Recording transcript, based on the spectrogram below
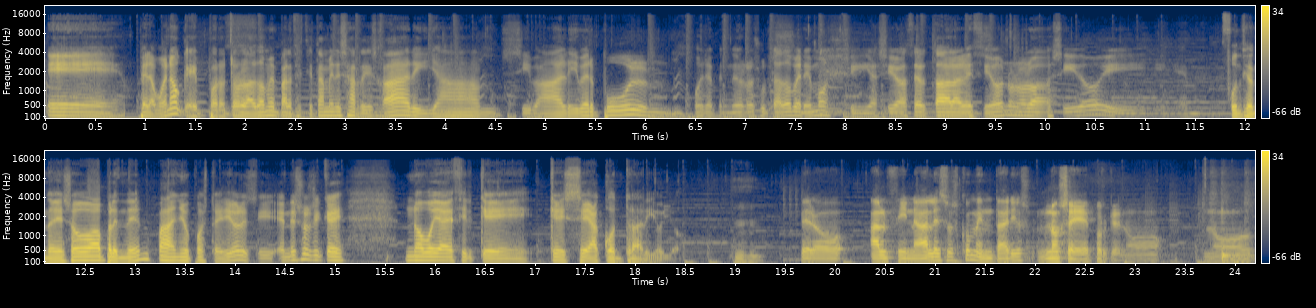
Eh, pero bueno, que por otro lado me parece que también es arriesgar y ya si va a Liverpool, pues depende del resultado veremos si ha sido acertada la elección o no lo ha sido y en función de eso aprender para años posteriores. Y en eso sí que no voy a decir que, que sea contrario yo. Pero al final esos comentarios, no sé, porque no, no,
